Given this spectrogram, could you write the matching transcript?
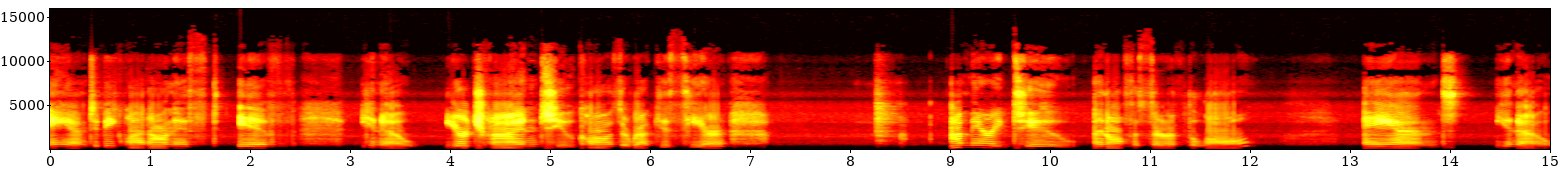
And to be quite honest, if you know you're trying to cause a ruckus here, I'm married to an officer of the law, and you know,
